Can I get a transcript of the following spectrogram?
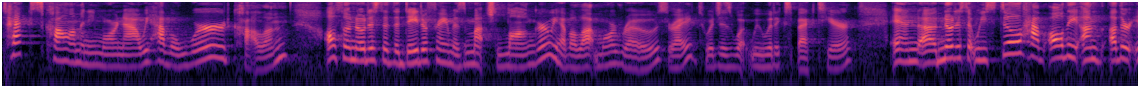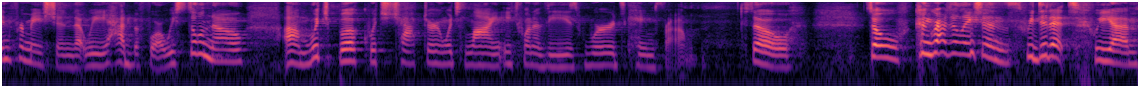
text column anymore now, we have a word column. Also notice that the data frame is much longer. We have a lot more rows, right, which is what we would expect expect here. And uh, notice that we still have all the other information that we had before. We still know um, which book, which chapter, and which line each one of these words came from. So, so congratulations, we did it. We, um,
